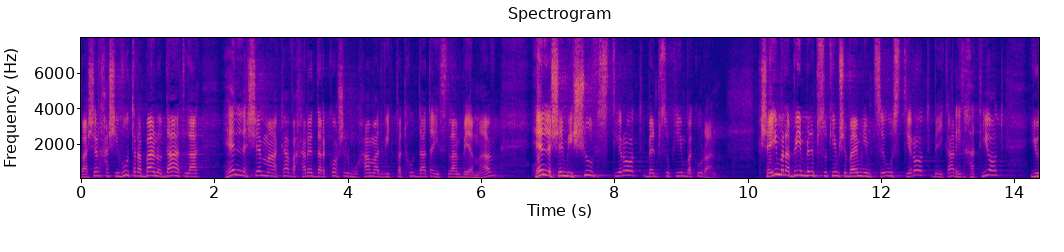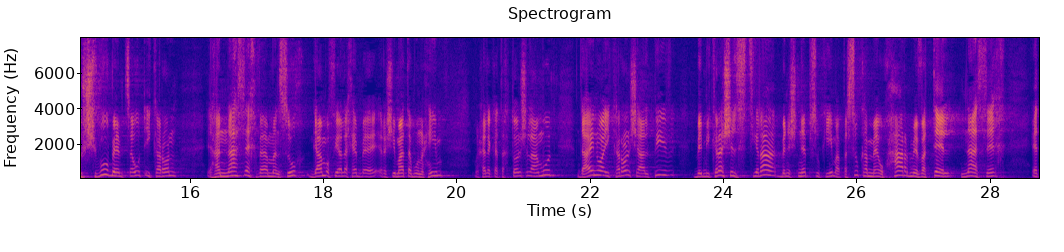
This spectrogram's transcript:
ואשר חשיבות רבה נודעת לה הן לשם מעקב אחרי דרכו של מוחמד והתפתחות דת האסלאם בימיו, הן לשם יישוב סתירות בין פסוקים בקוראן. קשיים רבים בין פסוקים שבהם נמצאו סתירות, בעיקר הלכתיות, יושבו באמצעות עיקרון הנסך והמנסוך, גם מופיע לכם ברשימת המונחים בחלק התחתון של העמוד, דהיינו העיקרון שעל פיו במקרה של סתירה בין שני פסוקים, הפסוק המאוחר מבטל נסך את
